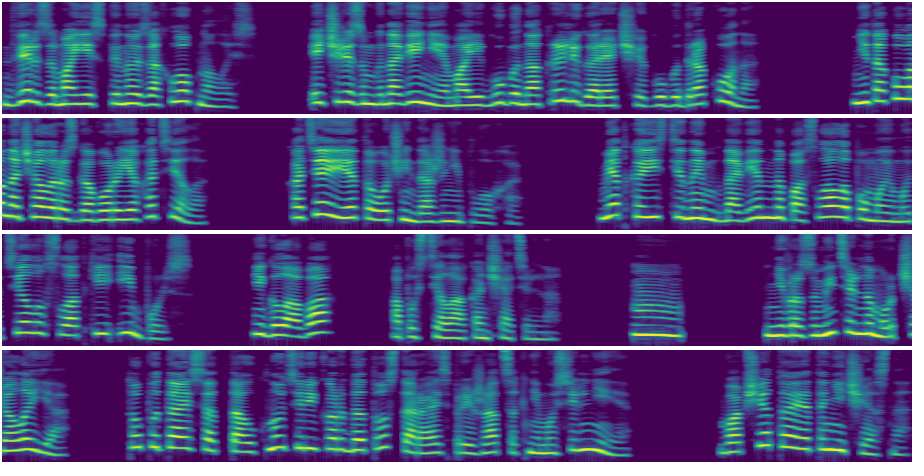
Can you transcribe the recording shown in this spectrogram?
Дверь за моей спиной захлопнулась, и через мгновение мои губы накрыли горячие губы дракона. Не такого начала разговора я хотела, хотя и это очень даже неплохо. Метка истины мгновенно послала по моему телу сладкий импульс, и голова опустела окончательно. «Ммм...» — невразумительно мурчала я, то пытаясь оттолкнуть Рикарда, то стараясь прижаться к нему сильнее. Вообще-то это нечестно.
